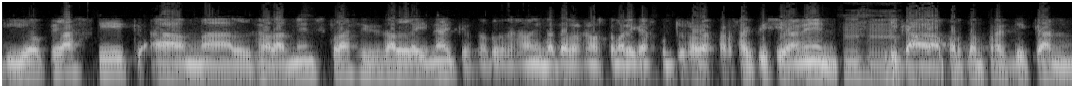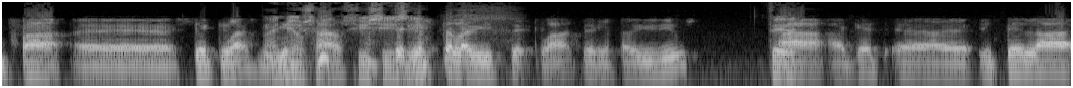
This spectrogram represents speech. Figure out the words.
guió clàssic amb els elements clàssics del late night, que és una cosa que s'han inventat els nord-americans, com tu sabes perfectíssimament, Mhm. i que la porten practicant fa eh, segles. Anyos A, sí, sí, sí. Segles televis- clar, segles televisius, Té- Ah, aquest eh, té la-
